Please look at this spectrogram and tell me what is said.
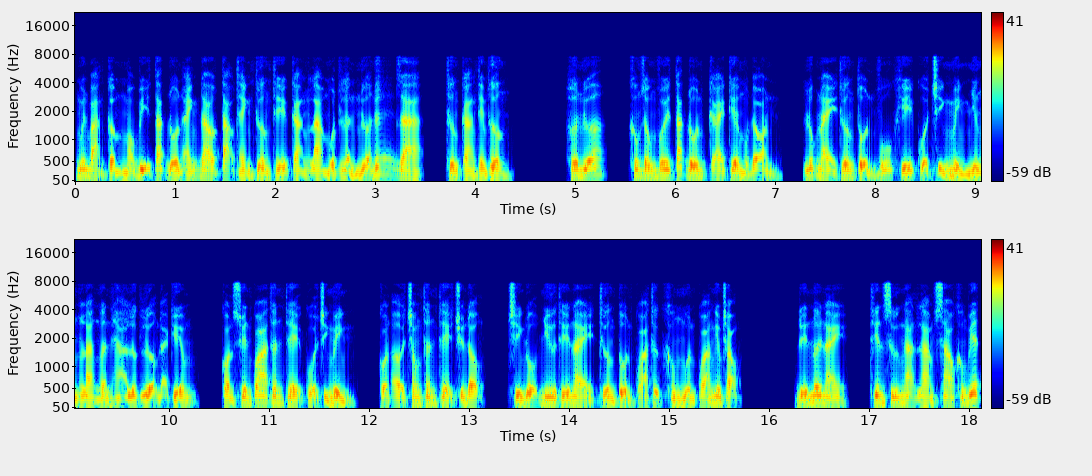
nguyên bản cầm máu bị tác đốn ánh đao tạo thành thương thế càng là một lần nữa nứt ra, thương càng thêm thương. Hơn nữa, không giống với tác đốn cái kia một đòn, lúc này thương tổn vũ khí của chính mình nhưng là ngân hà lực lượng đại kiếm, còn xuyên qua thân thể của chính mình, còn ở trong thân thể chuyển động trình độ như thế này thường tổn quả thực không muốn quá nghiêm trọng. Đến nơi này, thiên sứ ngạn làm sao không biết,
